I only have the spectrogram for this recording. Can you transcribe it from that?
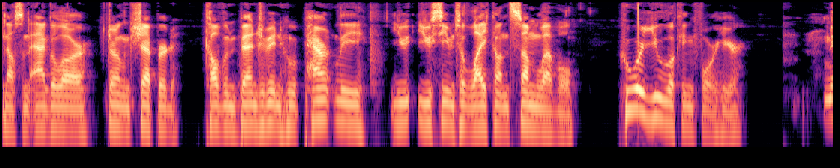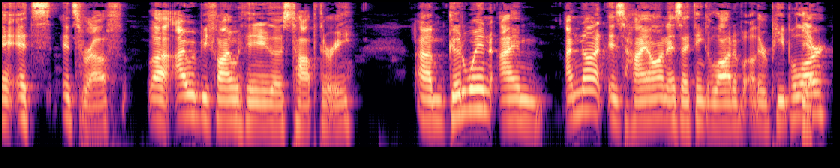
Nelson Agholor, Sterling Shepard, Kelvin Benjamin, who apparently you, you seem to like on some level. Who are you looking for here? It's it's rough. Uh, I would be fine with any of those top three. Um, Goodwin, I'm I'm not as high on as I think a lot of other people Yeah. are.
